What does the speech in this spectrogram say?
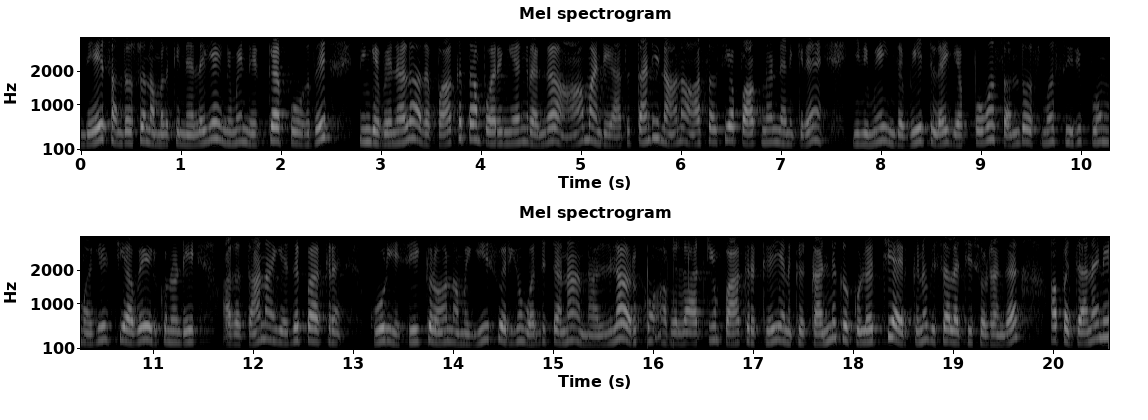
இதே சந்தோஷம் நம்மளுக்கு நிலைய இனிமேல் நிற்க போகுது. நீங்கள் வேணாலும் அதை பார்க்கத்தான் போகிறீங்கிறாங்க ஆமாண்டி அதை தாண்டி நானும் ஆசாசியாக பார்க்கணுன்னு நினைக்கிறேன். இனிமேல் இந்த வீட்டில் எப்போவும் சந்தோஷமும் சிரிப்பும் மகிழ்ச்சியாகவே இருக்கணும்டி. அதை தான் நான் எதிர்பார்க்குறேன். கூடிய சீக்கிரம் நம்ம ஈஸ்வரியும் வந்துட்டானா நல்லா இருக்கும். எல்லாத்தையும் பார்க்குறக்கு எனக்கு கண்ணுக்கு குளிர்ச்சியாக இருக்குன்னு விசாலாட்சி சொல்கிறாங்க அப்போ ஜனனி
